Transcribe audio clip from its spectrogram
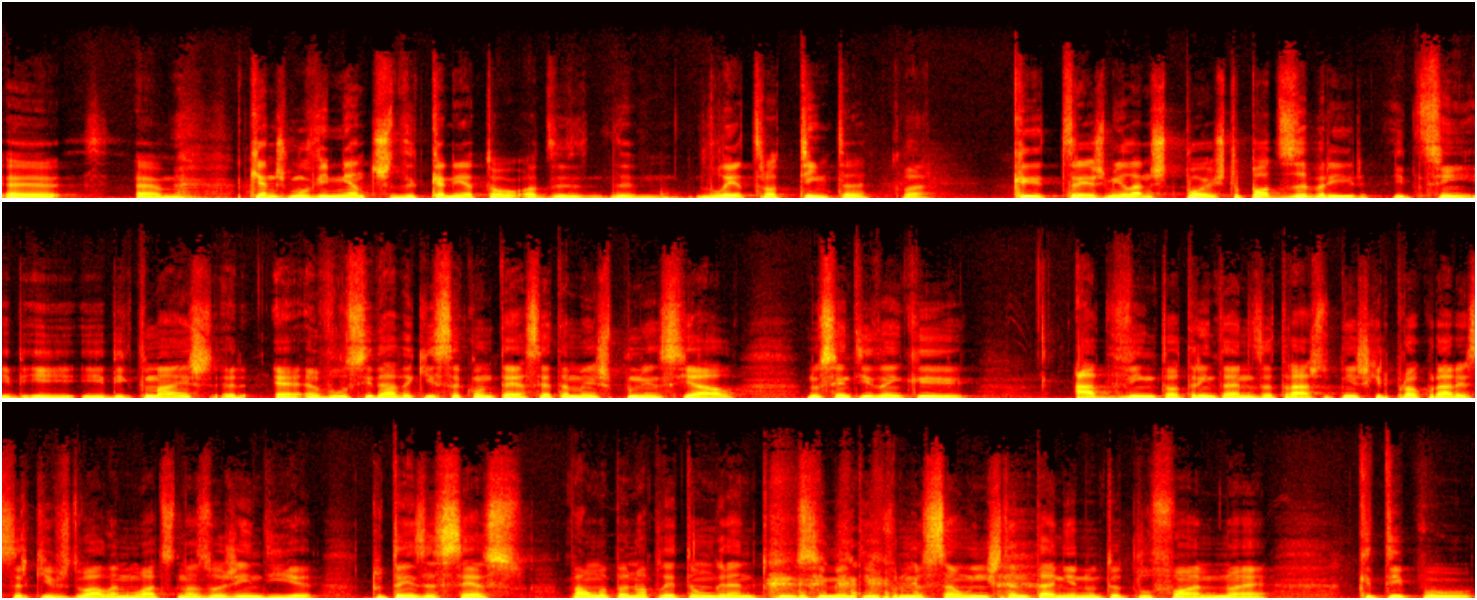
eh, um, pequenos movimentos de caneta ou, ou de, de- de letra ou de tinta Claro. Que 3 mil anos depois tu podes abrir. E, sim, e, e- e digo-te mais, a, a velocidade a que isso acontece é também exponencial, no sentido em que há de 20 ou 30 anos atrás tu tinhas que ir procurar esses arquivos do Alan Watts. Nós hoje em dia, tu tens acesso a uma panóplia tão grande de conhecimento e informação instantânea no teu telefone, não é? Que tipo,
